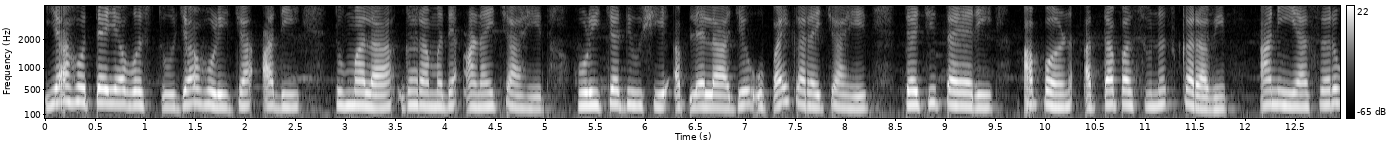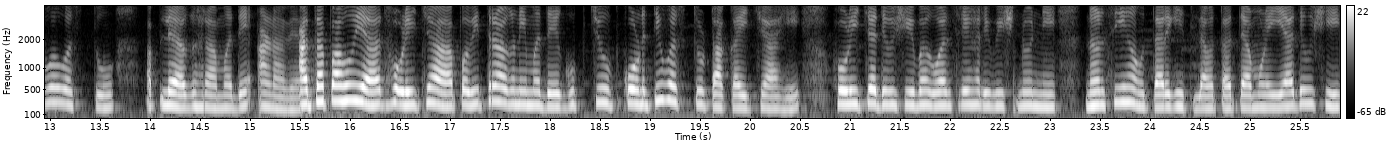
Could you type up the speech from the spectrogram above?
या होत्या या वस्तू ज्या होळीच्या आधी तुम्हाला घरामध्ये आणायच्या आहेत. होळीच्या दिवशी आपल्याला जे उपाय करायचे आहेत त्याची तयारी आपण आत्तापासूनच करावी. आणि या सर्व वस्तू आपल्या घरामध्ये आणाव्या आता पाहूयात होळीच्या पवित्र अग्नीमध्ये गुपचूप कोणती वस्तू टाकायची आहे? होळीच्या दिवशी भगवान श्री हरिविष्णूंनी नरसिंह अवतार घेतला होता. त्यामुळे या दिवशी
